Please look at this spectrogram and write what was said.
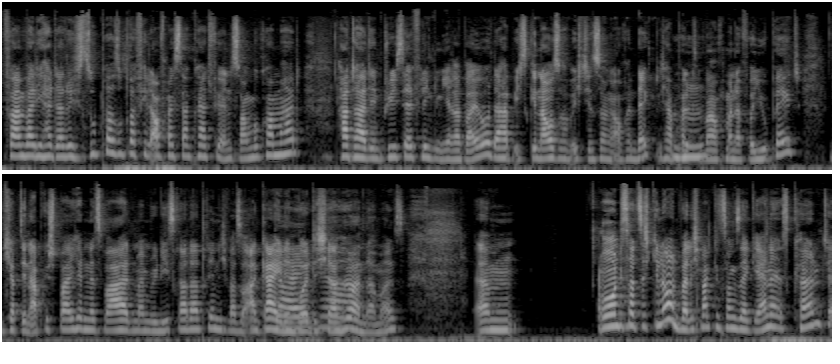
Vor allem, weil die halt dadurch super, super viel Aufmerksamkeit für ihren Song bekommen hat. Hatte halt den Pre-Save-Link in ihrer Bio. Da habe ich genauso habe ich den Song auch entdeckt. Ich habe Mhm. halt war auf meiner For You-Page. Ich habe den abgespeichert und es war halt in meinem Release-Radar drin. Ich war so, ah geil, den Geil, wollte ich ja. ja. hören damals. Ähm, Und es hat sich gelohnt, weil ich mag den Song sehr gerne. Es könnte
